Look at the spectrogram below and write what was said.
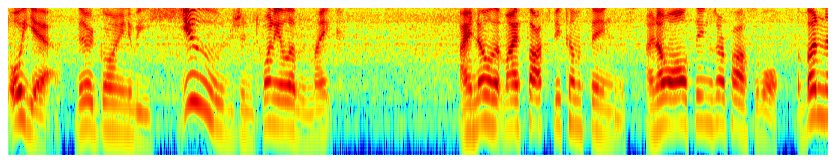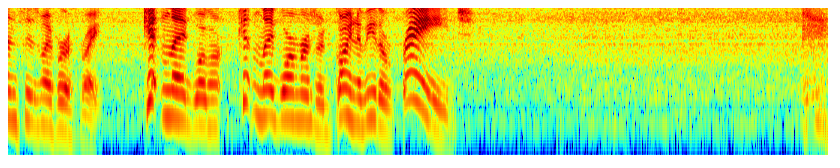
Oh, yeah, they're going to be huge in 2011, Mike. I know that my thoughts become things. I know all things are possible. Abundance is my birthright. Kitten leg, kitten leg warmers are going to be the rage.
